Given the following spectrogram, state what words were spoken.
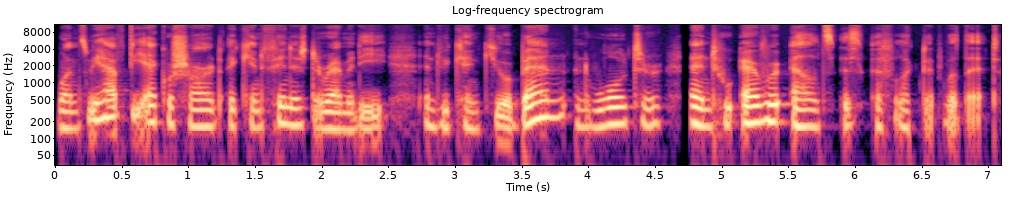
Once we have the echo shard, I can finish the remedy and we can cure Ben and Walter and whoever else is afflicted with it.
